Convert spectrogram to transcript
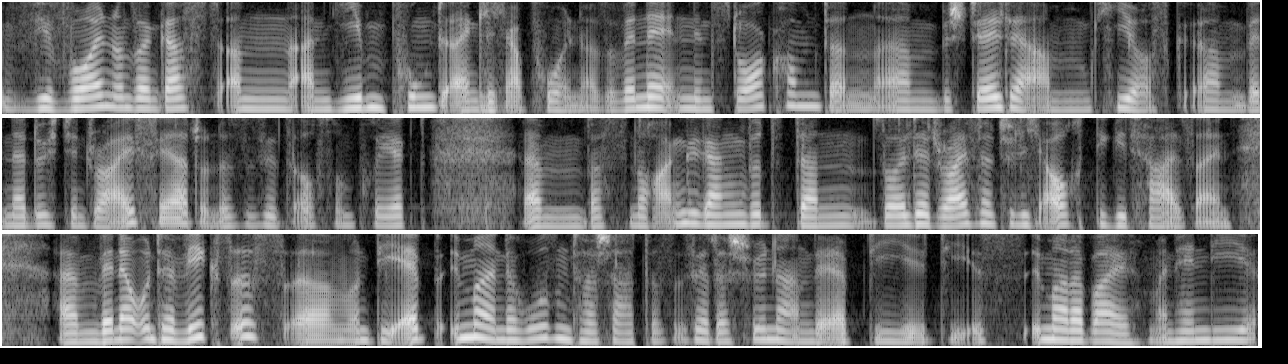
wir wollen unseren Gast an, an jedem Punkt eigentlich abholen. Also wenn er in den Store kommt, dann ähm, bestellt er am Kiosk. Ähm, wenn er durch den Drive fährt, und das ist jetzt auch so ein Projekt, ähm, was noch angegangen wird, dann soll der Drive natürlich auch digital sein. Ähm, wenn er unterwegs ist ähm, und die App immer in der Hosentasche hat, das ist ja das Schöne an der App, die, die ist immer dabei. Mein Handy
